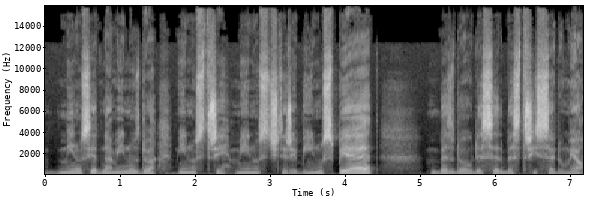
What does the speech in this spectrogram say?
minus 1, minus 2, minus 3, minus 4, minus 5, bez 2, 10, bez 3, 7, jo.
